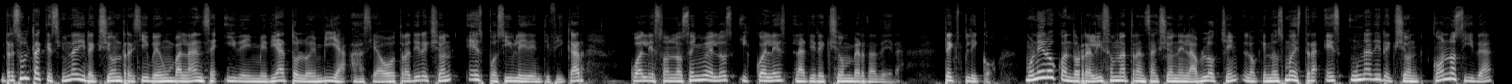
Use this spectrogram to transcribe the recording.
Resulta que si una dirección recibe un balance y de inmediato lo envía hacia otra dirección, es posible identificar cuáles son los señuelos y cuál es la dirección verdadera. Te explico. Monero cuando realiza una transacción en la blockchain lo que nos muestra es una dirección conocida,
